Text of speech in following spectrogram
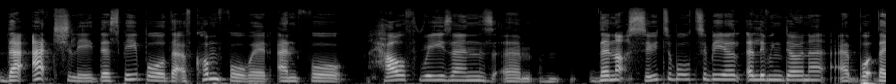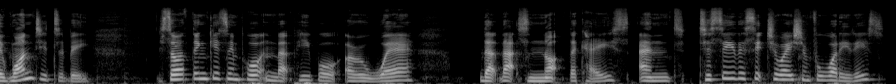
That actually, there's people that have come forward and for health reasons, um, they're not suitable to be a, a living donor, uh, but they wanted to be. So I think it's important that people are aware that that's not the case and to see the situation for what it is.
